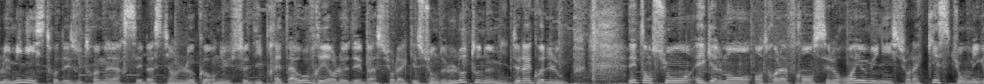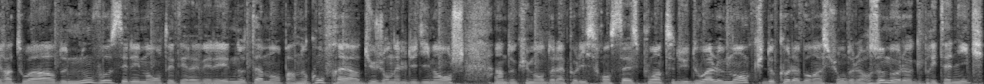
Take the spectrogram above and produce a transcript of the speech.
Le ministre des Outre-mer, Sébastien Lecornu, se dit prêt à ouvrir le débat sur la question de l'autonomie de la Guadeloupe. Des tensions également entre la France et le Royaume-Uni sur la question migratoire. De nouveaux éléments ont été révélés, notamment par nos confrères du journal du dimanche. Un document de la police française pointe du doigt le manque de collaboration de leurs homologues britanniques.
